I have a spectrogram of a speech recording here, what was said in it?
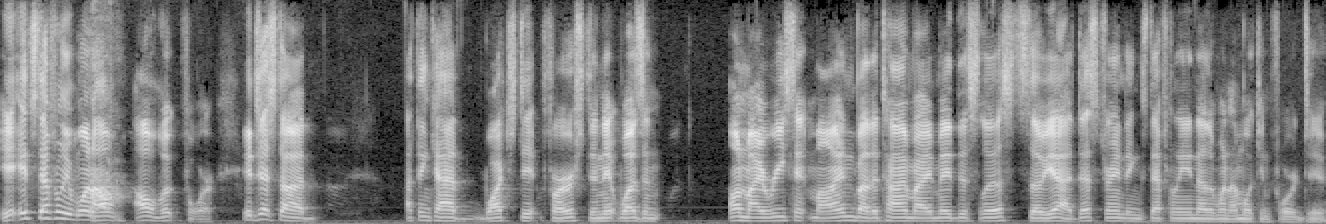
it, it's definitely one i'll i'll look for. It just uh i think i had watched it first and it wasn't on my recent mind by the time i made this list so yeah death stranding's definitely another one i'm looking forward to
